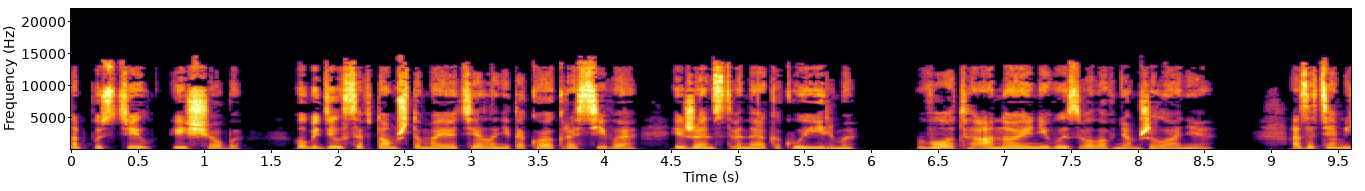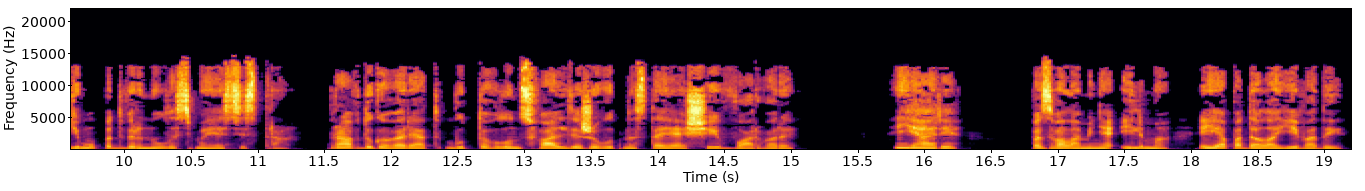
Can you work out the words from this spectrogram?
Отпустил, еще бы. Убедился в том, что мое тело не такое красивое и женственное, как у Ильмы. Вот оно и не вызвало в нем желания. А затем ему подвернулась моя сестра. Правду говорят, будто в Лунсфальде живут настоящие варвары. «Яри!» — позвала меня Ильма, и я подала ей воды.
